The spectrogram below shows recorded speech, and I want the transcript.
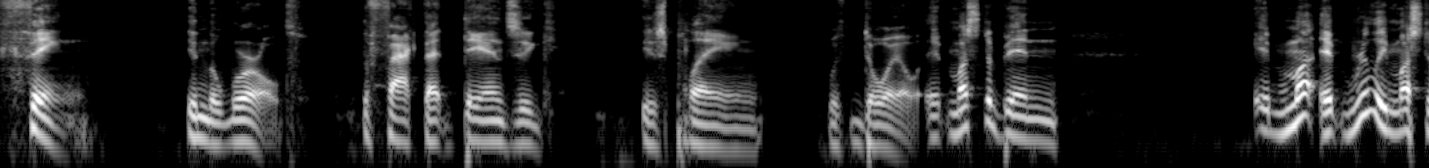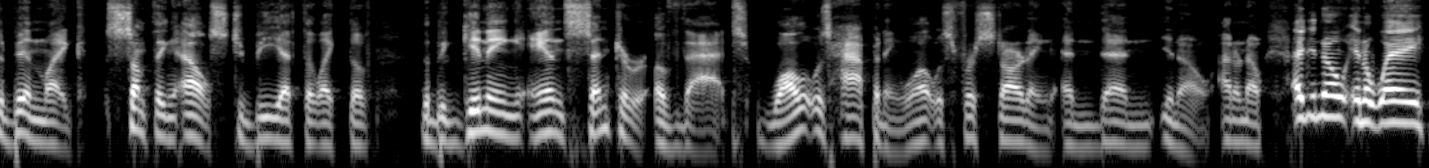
thing in the world. The fact that Danzig is playing with Doyle. It must have been it mu- it really must have been like something else to be at the like the the beginning and center of that while it was happening, while it was first starting, and then you know, I don't know, and you know, in a way,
